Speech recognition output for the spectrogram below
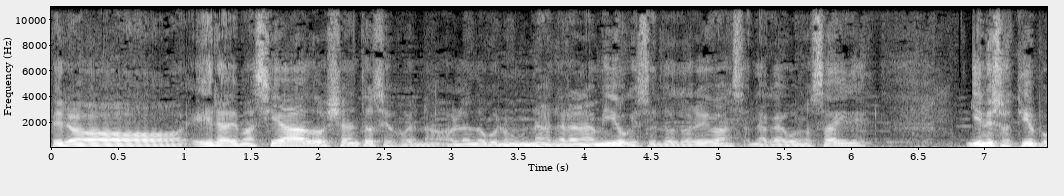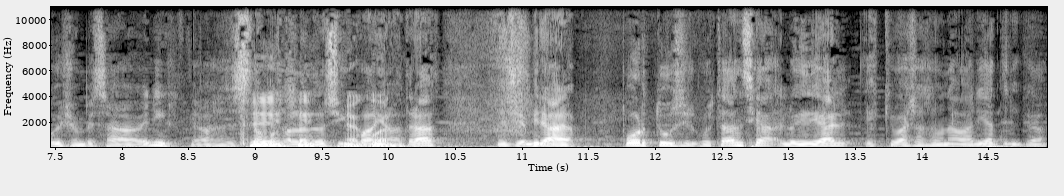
Pero era demasiado ya, entonces bueno, hablando con un gran amigo que es el doctor Evans, de acá de Buenos Aires, y en esos tiempos que yo empezaba a venir, estamos Sí, hablando sí, de cinco años atrás, me decía, mira, por tu circunstancia, lo ideal es que vayas a una bariátrica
